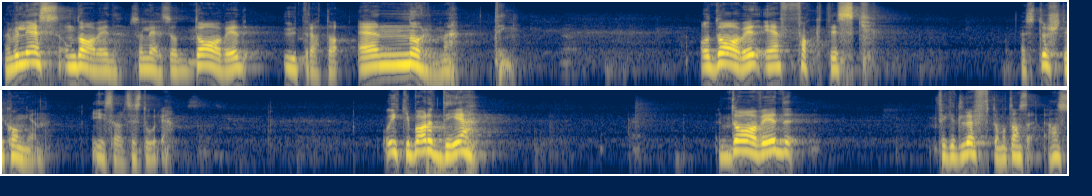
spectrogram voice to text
Når vi leser om David, så leser vi at David utretta enorme ting. Og David er faktisk den største kongen i Israels historie. Og ikke bare det. David fikk et løfte om at hans, hans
